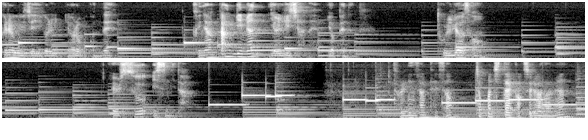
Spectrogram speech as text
그리고 이제 이걸 열어볼 건데 그냥 당기면 열리지 않아요. 옆에는 돌려서 열 수 있습니다. 돌린 상태에서 첫 번째 딸깍 소리가 나면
